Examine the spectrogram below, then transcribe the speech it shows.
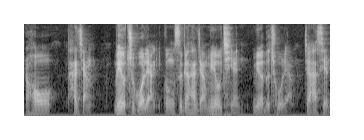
然后他讲没有出过粮，公司跟他讲没有钱，没有的出粮，叫他先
